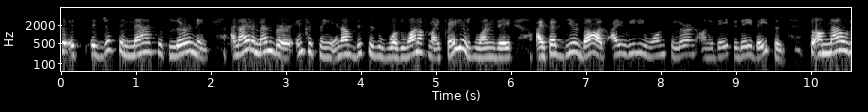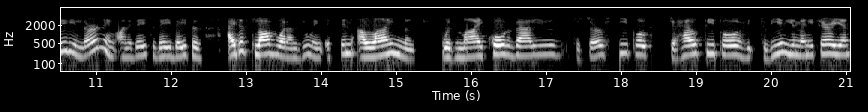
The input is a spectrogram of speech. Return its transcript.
So it's it's just a massive learning. And I remember, interestingly enough, this is, was one of my prayers one day. I said, Dear God, I really want to learn on a day to day basis. So I'm now really learning on a day to day basis. I just love what I'm doing. It's in alignment with my core values to serve people, to help people, to be a humanitarian.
